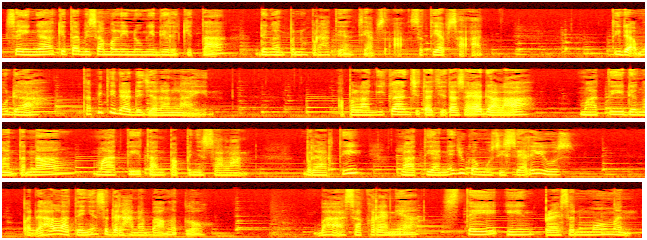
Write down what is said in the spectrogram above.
Sehingga kita bisa melindungi diri kita dengan penuh perhatian setiap saat. Setiap saat. Tidak mudah, tapi tidak ada jalan lain. Apalagi kan cita-cita saya adalah mati dengan tenang, mati tanpa penyesalan. Berarti latihannya juga mesti serius. Padahal latihannya sederhana banget loh. Bahasa kerennya stay in present moment.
